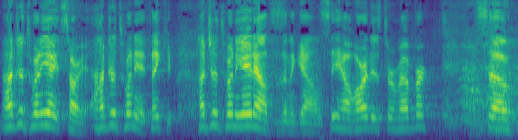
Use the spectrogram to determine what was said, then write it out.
128, sorry, 128, thank you. 128 ounces in a gallon. See how hard it is to remember? So,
